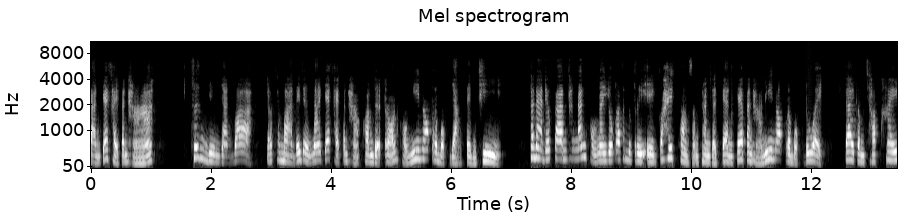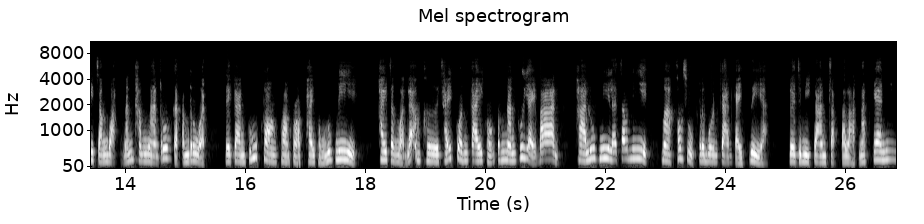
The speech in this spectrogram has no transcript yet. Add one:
การแก้ไขปัญหา ซึ่งยืนยันว่ารัฐบาลได้เดินหน้าแก้ไขปัญหาความเดือดร้อนของหนี้นอกระบบอย่างเต็มที่ขณะเดียวกันทางด้านของนายกรัฐมนตรีเองก็ให้ความสำคัญกับการแก้ปัญหานี้นอกระบบด้วย ได้กำชับให้จังหวัดนั้นทำงานร่วมกับตำรวจ ในการคุ้มครองความปลอดภัยของลูกหนี้ ให้จังหวัดและอำเภอใช้กลไกของกำนันผู้ใหญ่บ้าน พาลูกหนี้และเจ้าหนี้มาเข้าสู่กระบวนการไก่เกลี่ย โดยจะมีการจัดตลาดนัดแก้หนี้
